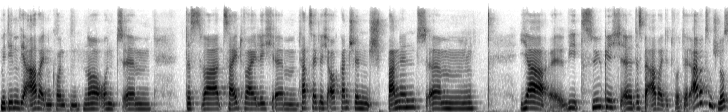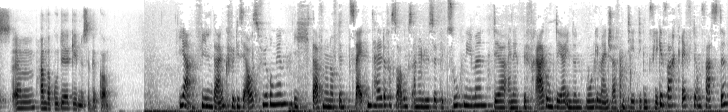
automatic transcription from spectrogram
mit dem wir arbeiten konnten. Ne? Und ähm, das war zeitweilig ähm, tatsächlich auch ganz schön spannend, ähm, ja, wie zügig äh, das bearbeitet wurde. Aber zum Schluss ähm, haben wir gute Ergebnisse bekommen. Ja, vielen Dank für diese Ausführungen. Ich darf nun auf den zweiten Teil der Versorgungsanalyse Bezug nehmen, der eine Befragung der in den Wohngemeinschaften tätigen Pflegefachkräfte umfasste.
